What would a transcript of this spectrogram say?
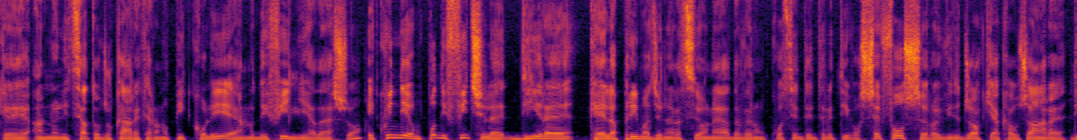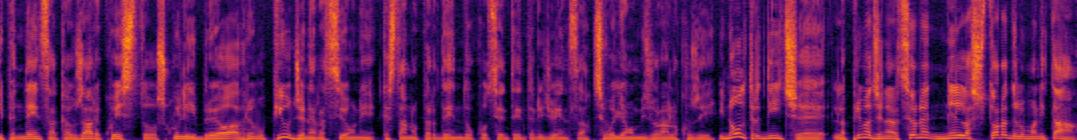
che hanno iniziato a giocare che erano piccoli e hanno dei figli adesso e quindi è un po' difficile dire che è la prima generazione ad avere un quoziente intellettivo. Se fossero i videogiochi a causare dipendenza, a causare questo squilibrio, avremo più generazioni che stanno perdendo quoziente intelligenza, se vogliamo misurarlo così. Inoltre dice la prima generazione nella storia dell'umanità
